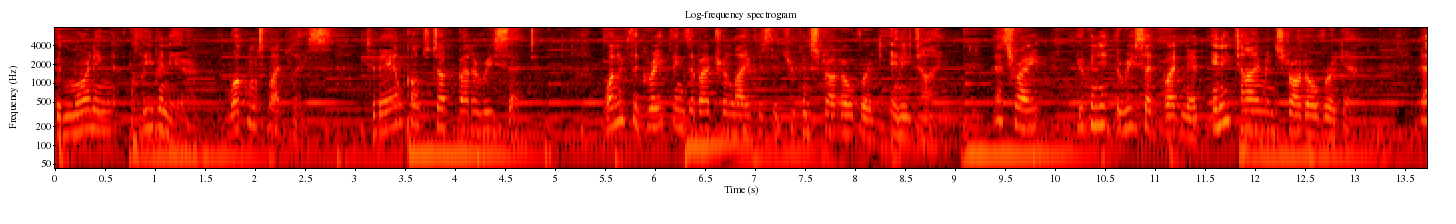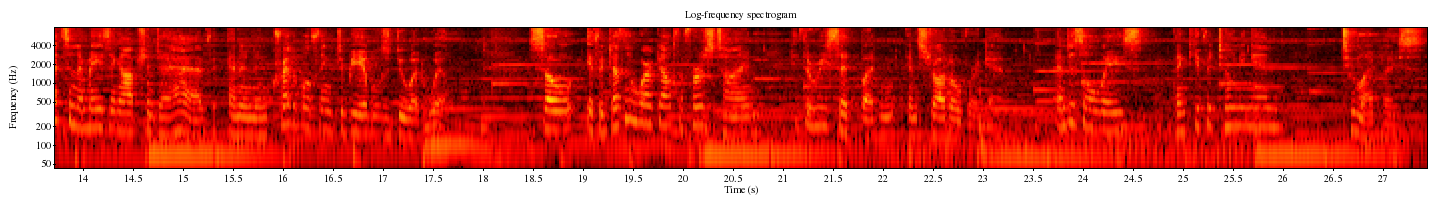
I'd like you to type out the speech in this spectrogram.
Good morning, Clevin here. Welcome to my place. Today I'm going to talk about a reset. One of the great things about your life is that you can start over at any time. That's right, you can hit the reset button at any time and start over again. That's an amazing option to have and an incredible thing to be able to do at will. So, if it doesn't work out the first time, hit the reset button and start over again. And as always, thank you for tuning in to my place.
